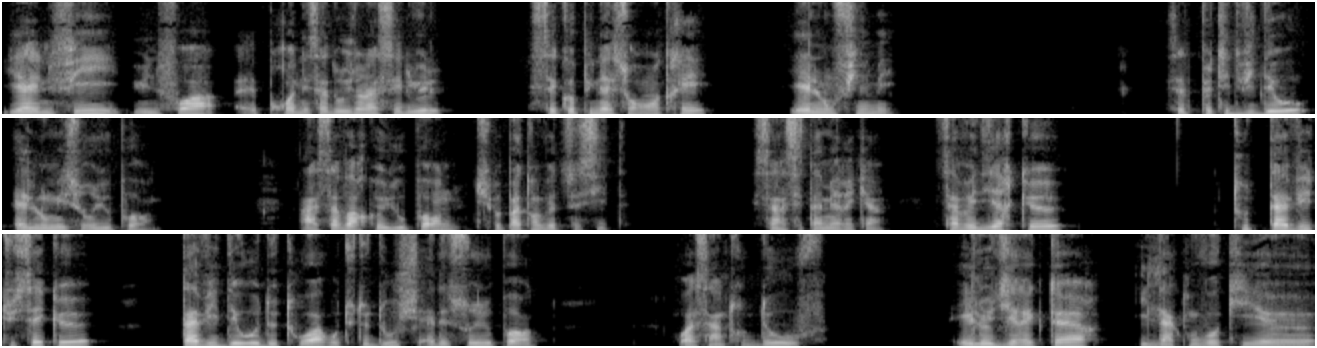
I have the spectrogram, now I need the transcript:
Il y a une fille, une fois, elle prenait sa douche dans la cellule, ses copines elles sont rentrées et elles l'ont filmée. Cette petite vidéo, elles l'ont mis sur YouPorn. À savoir que YouPorn, tu peux pas t'enlever de ce site. C'est un site américain. Ça veut dire que toute ta vie, tu sais que ta vidéo de toi où tu te douches, elle est sur YouPorn. Ouais, c'est un truc de ouf. Et le directeur, il a convoqué euh,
